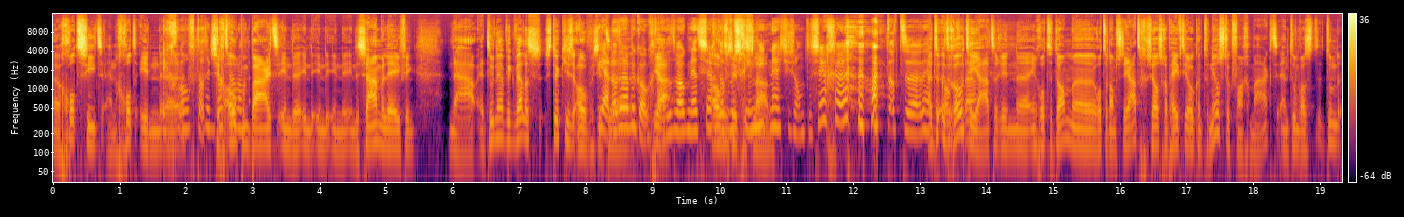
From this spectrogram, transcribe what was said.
uh, God ziet en God in uh, ik geloof dat ik zich dat openbaart in, de, in, de, in, de, in, de, in de samenleving. Nou, en toen heb ik wel eens stukjes over zitten. Ja, dat heb ik ook gedaan. Ja, dat wou ik net zeggen. Dat is misschien niet netjes om te zeggen. maar dat, uh, het het Rood Theater in, uh, in Rotterdam, uh, Rotterdamse Theatergezelschap, heeft hier ook een toneelstuk van gemaakt. En toen was toen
